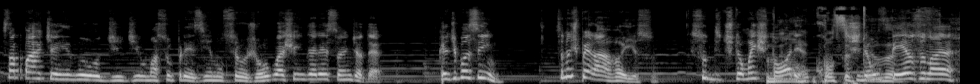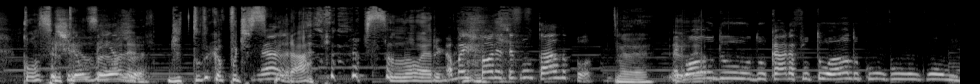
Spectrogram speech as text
Essa parte aí do, de, de uma surpresinha no seu jogo eu achei interessante até. Porque, tipo assim, você não esperava isso. Isso te deu uma história. Não, com te deu um certeza. peso na. Com Isso te deu um certeza, peso. olha, de tudo que eu pude Cara. esperar. isso não era. É uma história a ser contada, pô. É. É igual o do, do cara flutuando com, com, com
